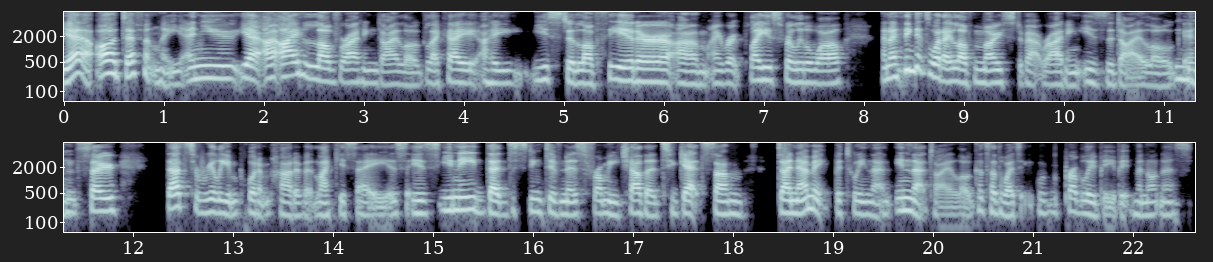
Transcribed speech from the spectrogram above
Yeah, oh, definitely. And you, yeah, I, I love writing dialogue. Like I, I used to love theater. Um, I wrote plays for a little while, and I think it's what I love most about writing is the dialogue. Mhm. And so that's a really important part of it. Like you say, is is you need that distinctiveness from each other to get some dynamic between that in that dialogue, because otherwise it would probably be a bit monotonous.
